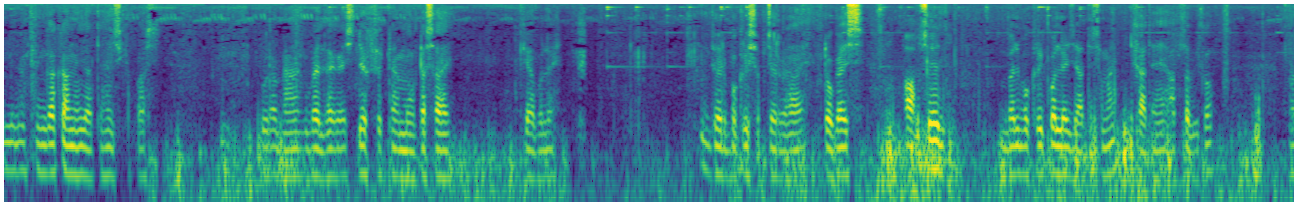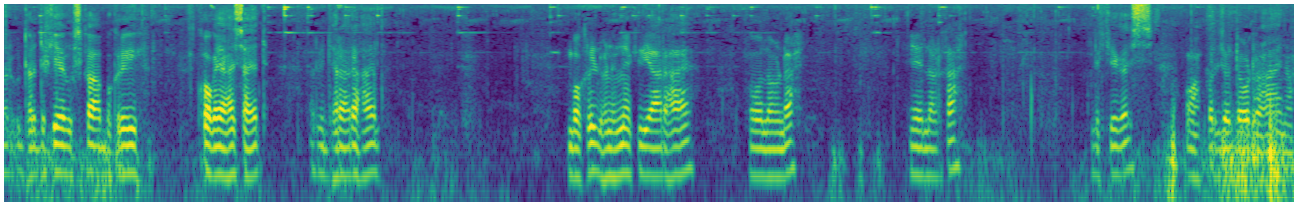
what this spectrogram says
बिना का नहीं जाते हैं इसके पास। पूरा भयानक बैल है गैस देख सकते हैं मोटा सा है। क्या बोले? इधर बकरी सब चल रहा है। तो गैस आपसे बैल बकरी को ले जाते समय दिखाते हैं आप सभी को। और उधर देखिए, उसका बकरी खो गया है शायद। और इधर आ रहा है। बकरी ढूँढने के लिए आ रहा है। वो लौंडा। ये लड़का। देखिए गैस वहाँ पर जो दौड़ रहा है ना,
